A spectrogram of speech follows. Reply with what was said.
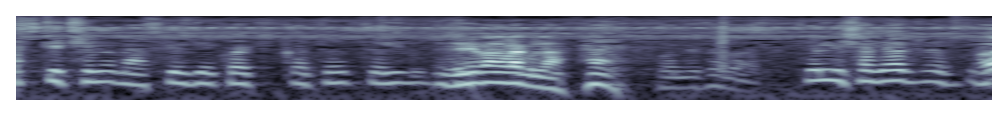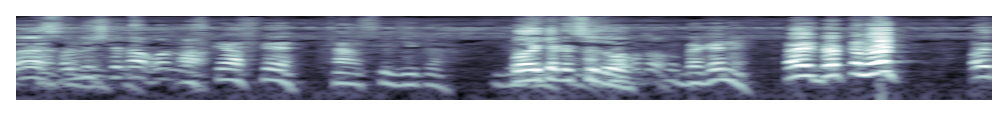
আজকে ছিল না আজকে যে কত কত চল্লিশ বাংলাগুলা। হ্যাঁ। চল্লিশ হাজার। চল্লিশ টাকা আজকে আজকে। হ্যাঁ আজকে যেটা। কয় টাকা ছিল? এই ওই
